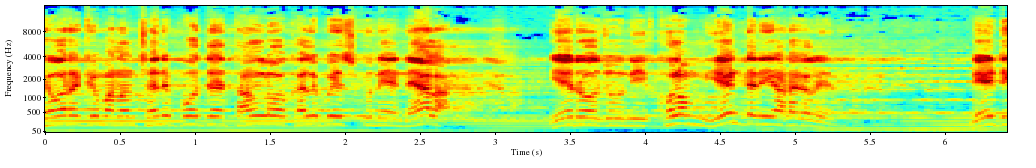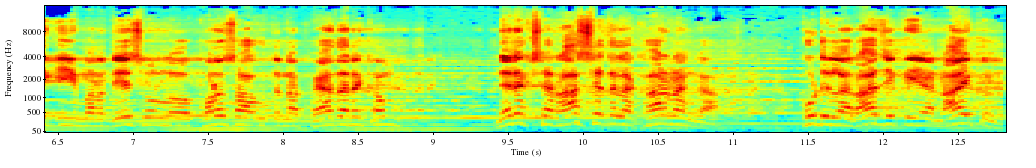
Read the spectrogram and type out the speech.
చివరికి మనం చనిపోతే తనలో కలిపేసుకునే నేల. ఏ రోజు నీ కులం ఏంటని అడగలేదు. నేటికి మన దేశంలో కొనసాగుతున్న పేదరికం నిరక్షరాస్యతల కారణంగా కుటిల రాజకీయ నాయకులు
